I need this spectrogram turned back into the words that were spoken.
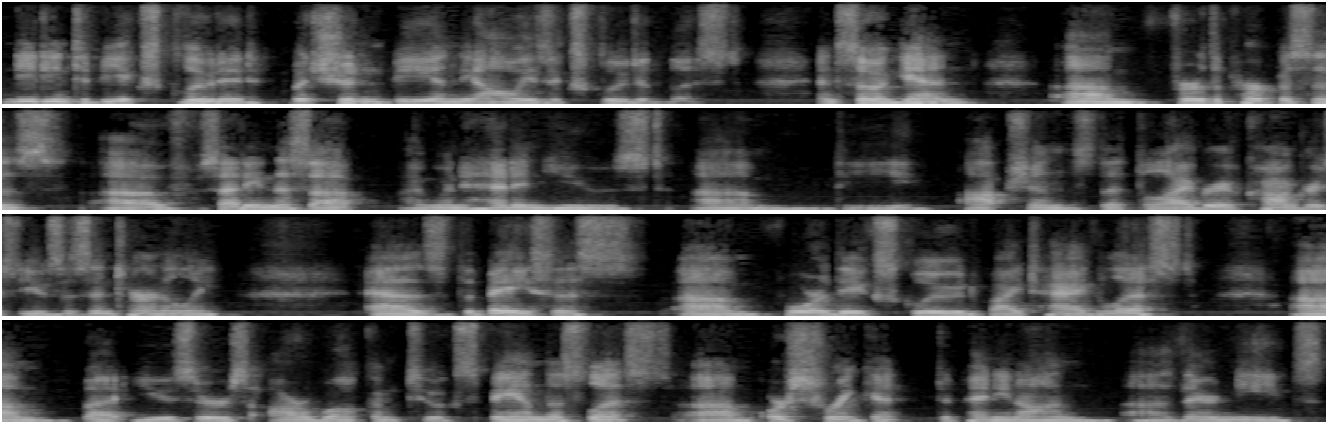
needing to be excluded, but shouldn't be in the always excluded list. And so again, um, for the purposes of setting this up, I went ahead and used um, the options that the Library of Congress uses internally as the basis um, for the exclude by tag list. Um, but users are welcome to expand this list um, or shrink it depending on uh, their needs.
